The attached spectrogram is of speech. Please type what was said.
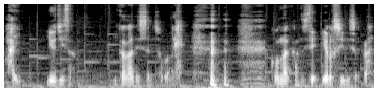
はい。ゆうじさん、いかがでしたでしょうかね。こんな感じでよろしいでしょうか。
